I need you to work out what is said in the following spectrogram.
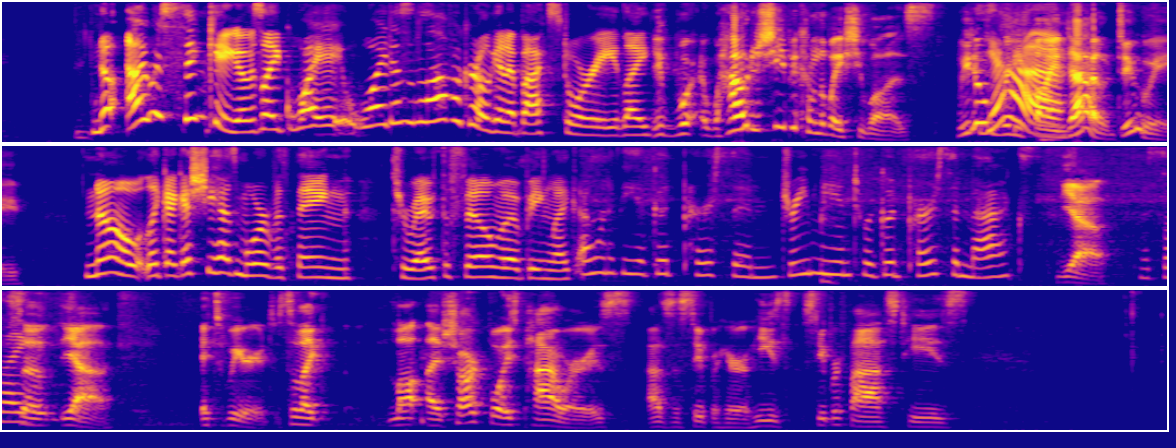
No, I was thinking, I was like, why why doesn't Lava Girl get a backstory? Like It, wh- how did she become the way she was? We don't really find out, do we? No, like I guess she has more of a thing throughout the film about being like, I want to be a good person. Dream me into a good person, Max. Yeah. It's like so yeah, it's weird. So like, Lo- uh, Shark Boy's powers as a superhero, he's super fast. He's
